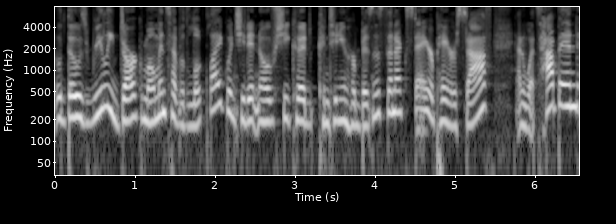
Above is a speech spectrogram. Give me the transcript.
those really dark moments have looked like when she didn't know if she could continue her business the next day or pay her staff, and what's happened,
